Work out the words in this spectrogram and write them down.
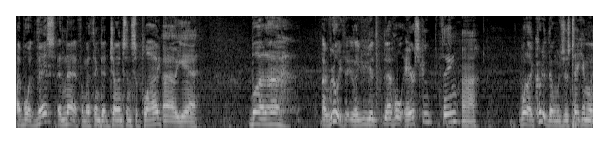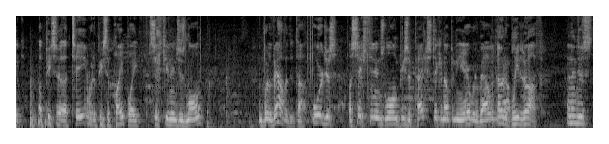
I bought this and that from I think that Johnson Supply. Oh yeah. But uh, I really think like you get that whole air scoop thing. Uh huh. What I could have done was just taken like a piece of a T with a piece of pipe like 16 inches long, and put a valve at the top, or just a 16 inch long piece of PEX sticking up in the air with a valve at the Oh, to bleed it off. and then just.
